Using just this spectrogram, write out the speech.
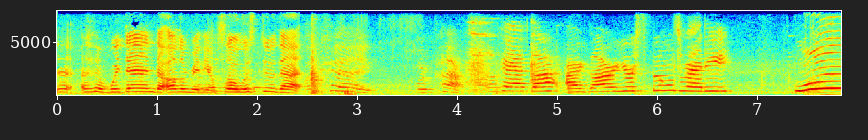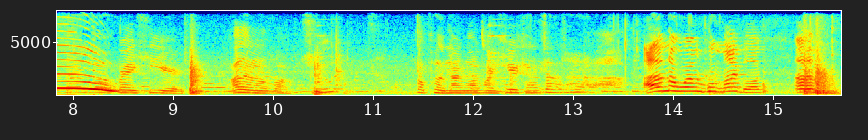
uh, within the other video. So let's do that. Okay. We're packed. Okay, I got I got your spoons ready. Woo! Right here. I don't know about you. I'll put my vlog right here. 'cause I- I don't know where I'm putting my blog. Um.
